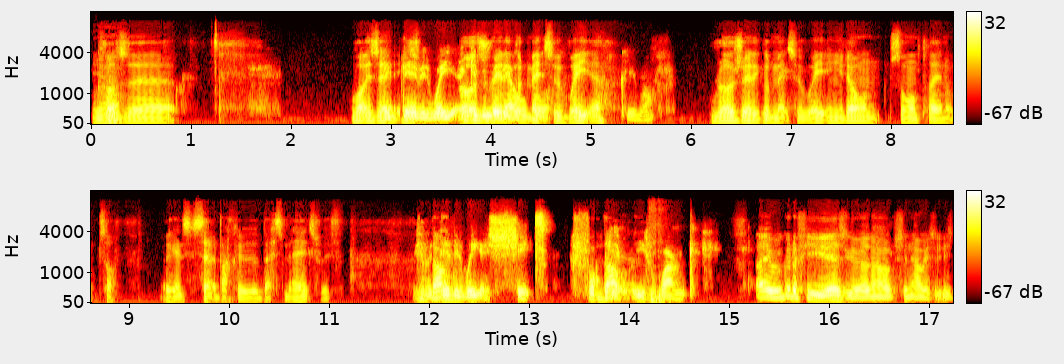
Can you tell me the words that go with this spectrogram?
Yeah. because uh, what is it? David Waiter. Give Rowe's him a really elbow. good mates with Waiter. Knock him off. Rowe's really good mates with Waiter, and you don't want someone playing up top against a centre back who they're the best mates with. Yeah, but That- David Waiter's shit. Fuck That- him. He's wank. Hey, we've got a few years ago now. Obviously, now he's, he's,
